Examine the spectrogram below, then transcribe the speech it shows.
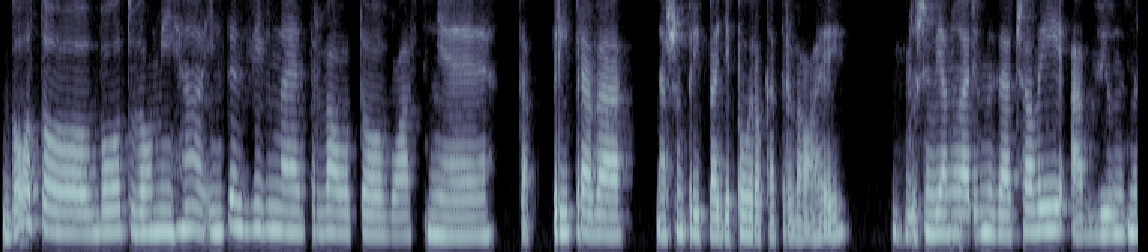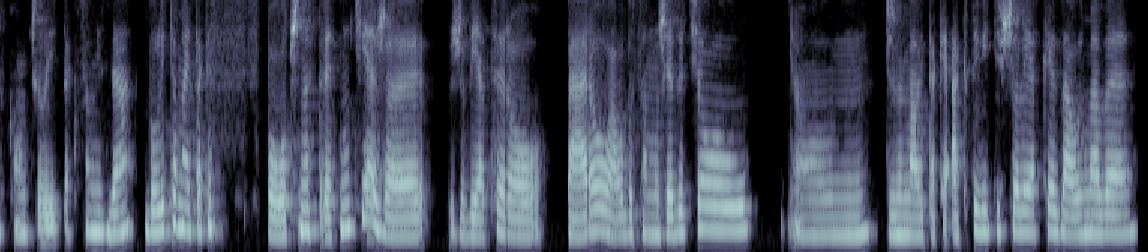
bolo to, bolo to veľmi hm, intenzívne, trvalo to vlastne, tá príprava v našom prípade pol roka trvala, hej. Mm-hmm. Tuším, v januári sme začali a v júni sme skončili, tak sa mi zdá. Boli tam aj také spoločné stretnutia, že že viacero párov alebo samožiadateľov, um, že sme mali také aktivity všelijaké zaujímavé.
